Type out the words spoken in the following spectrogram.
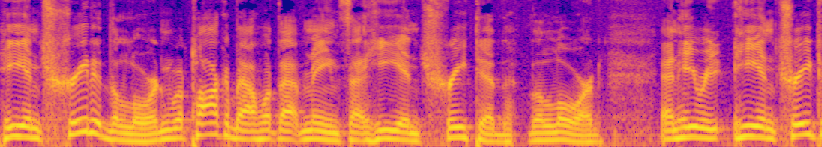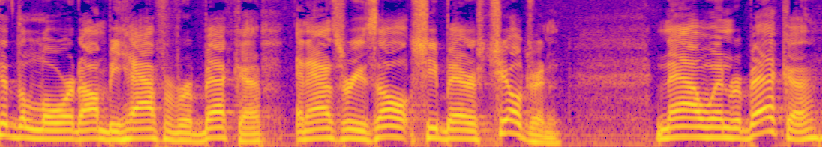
He entreated the Lord, and we'll talk about what that means that he entreated the Lord. And he, re- he entreated the Lord on behalf of Rebekah, and as a result, she bears children. Now, when Rebekah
